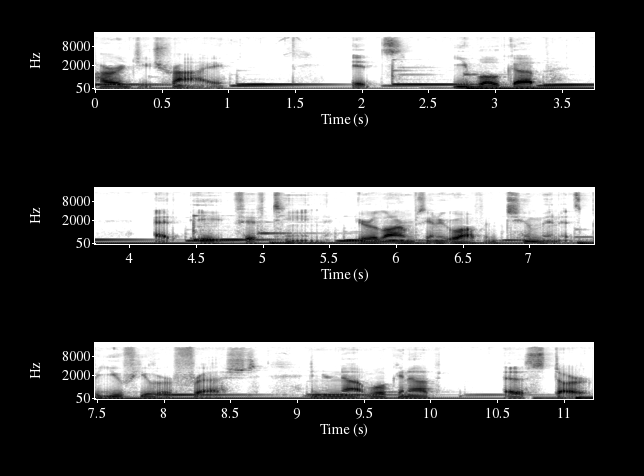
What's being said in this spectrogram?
hard you try. It's you woke up at 8:15. Your alarm's going to go off in 2 minutes, but you feel refreshed and you're not woken up at a start.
